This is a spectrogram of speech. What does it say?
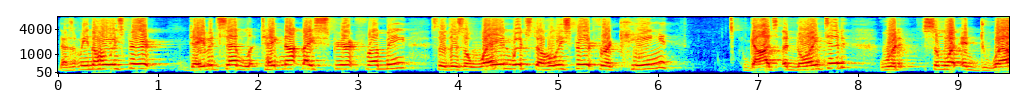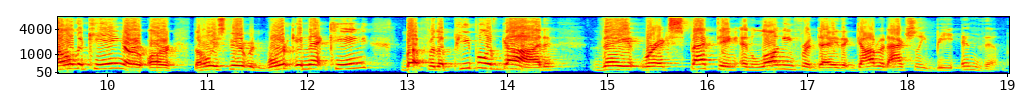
Doesn't mean the Holy Spirit, David said, Take not thy Spirit from me. So there's a way in which the Holy Spirit for a king God's anointed would somewhat indwell the king, or, or the Holy Spirit would work in that king. But for the people of God, they were expecting and longing for a day that God would actually be in them.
